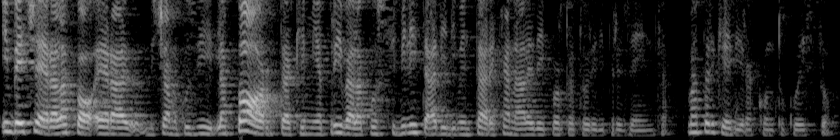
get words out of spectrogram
Invece era, la, era diciamo così, la porta che mi apriva la possibilità di diventare canale dei portatori di presenza. Ma perché vi racconto questo?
